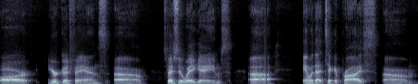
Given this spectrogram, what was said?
are you're good fans, um, especially away games. Uh, and with that ticket price um,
